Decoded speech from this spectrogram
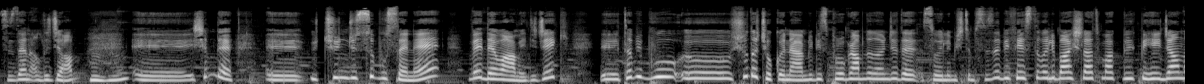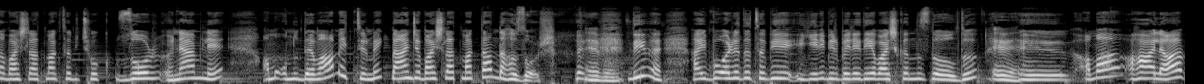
sizden alacağım. Hı hı. E, şimdi e, üçüncüsü bu sene ve devam edecek. E, tabii bu e, şu da çok önemli. Biz programdan önce de söylemiştim size. Bir festivali başlatmak, büyük bir heyecanla başlatmak tabii çok zor, önemli. Ama onu devam ettirmek bence başlat başlatmaktan daha zor. Evet. Değil mi? Hayır bu arada tabii yeni bir belediye başkanınız da oldu. Evet. Ee, ama hala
